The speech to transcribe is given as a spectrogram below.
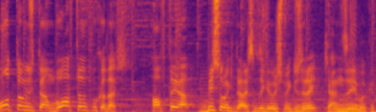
Motto Müzik'ten bu haftalık bu kadar. Haftaya bir sonraki dersimizde görüşmek üzere. Kendinize iyi bakın.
